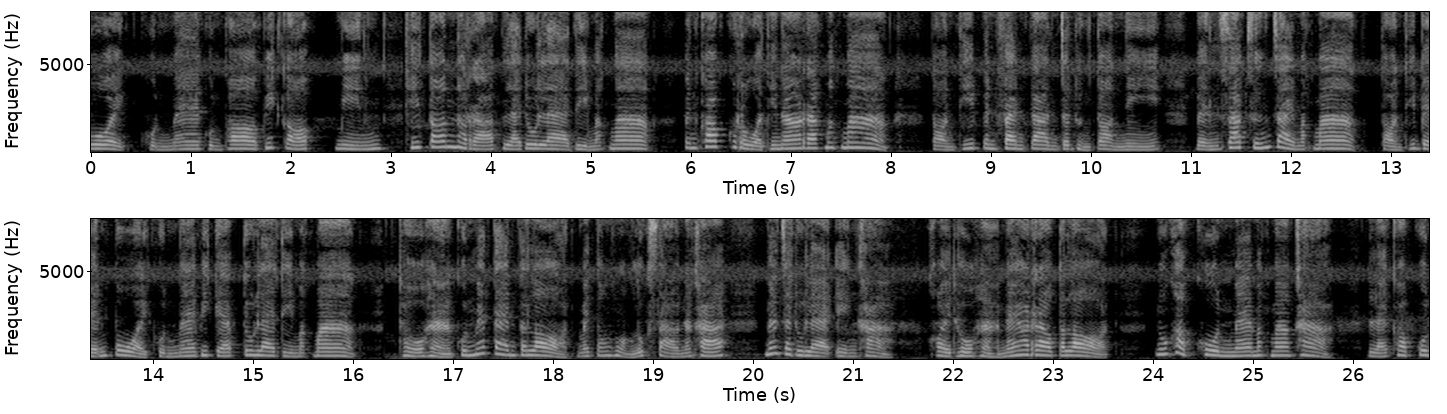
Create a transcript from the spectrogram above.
ด้วย คุณแม่คุณพ่อพี่ก๊อฟมิ้นท์ที่ต้อนรับและดูแลดีมากๆ เป็นครอบครัวที่น่ารักมากๆ ตอนที่เป็นแฟนกันจนถึงตอนนี้ เบนซาบซึ้งใจมากๆ ตอนที่เบนป่วยคุณแม่พี่แก๊ปดูแลดีมากๆ โทรหาคุณแม่แตนตลอดไม่ต้องห่วงลูกสาวนะคะ แม่จะดูแลเองค่ะ คอยโทรหาแม่เราตลอด หนูขอบคุณแม่มากๆค่ะ และขอบคุณ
